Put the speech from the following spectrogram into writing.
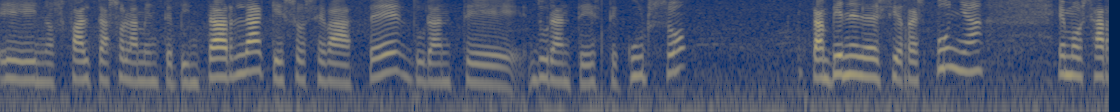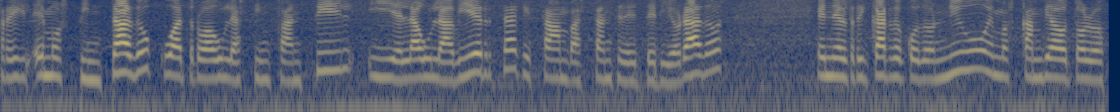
eh, nos falta solamente pintarla, que eso se va a hacer durante, durante este curso. También en el Sierra Espuña hemos, hemos pintado cuatro aulas de infantil y el aula abierta, que estaban bastante deteriorados. En el Ricardo Codorniu hemos cambiado todos los,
